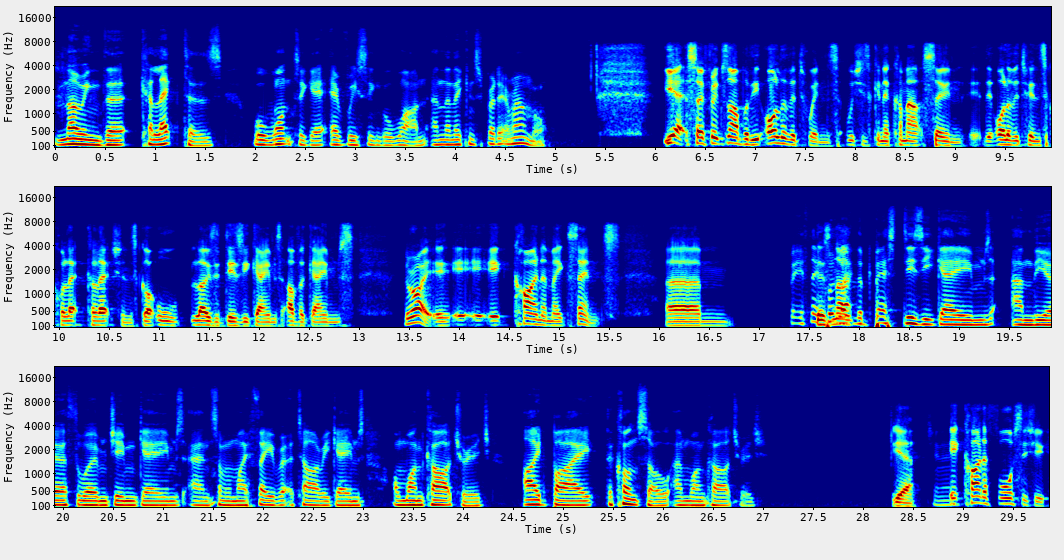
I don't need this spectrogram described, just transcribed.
knowing that collectors will want to get every single one, and then they can spread it around more. Yeah, so for example, the Oliver Twins, which is going to come out soon, the Oliver Twins collect- collection's got all loads of Dizzy games, other games. You're right; it, it, it kind of makes sense. Um, But if they put no- like the best Dizzy games and the Earthworm Jim games and some of my favorite Atari games on one cartridge, I'd buy the console and one cartridge. Yeah, you know? it kind of forces you.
